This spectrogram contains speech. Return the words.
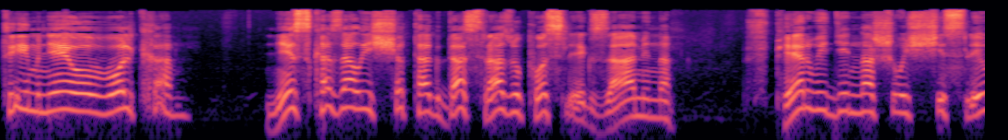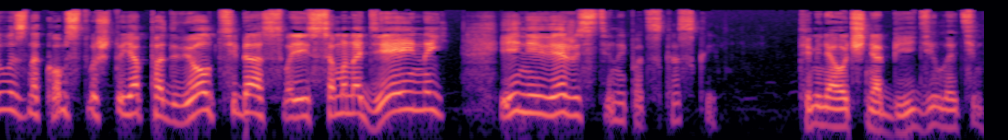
ты мне, о Волька? не сказал еще тогда, сразу после экзамена, в первый день нашего счастливого знакомства, что я подвел тебя своей самонадеянной и невежественной подсказкой. Ты меня очень обидел этим.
